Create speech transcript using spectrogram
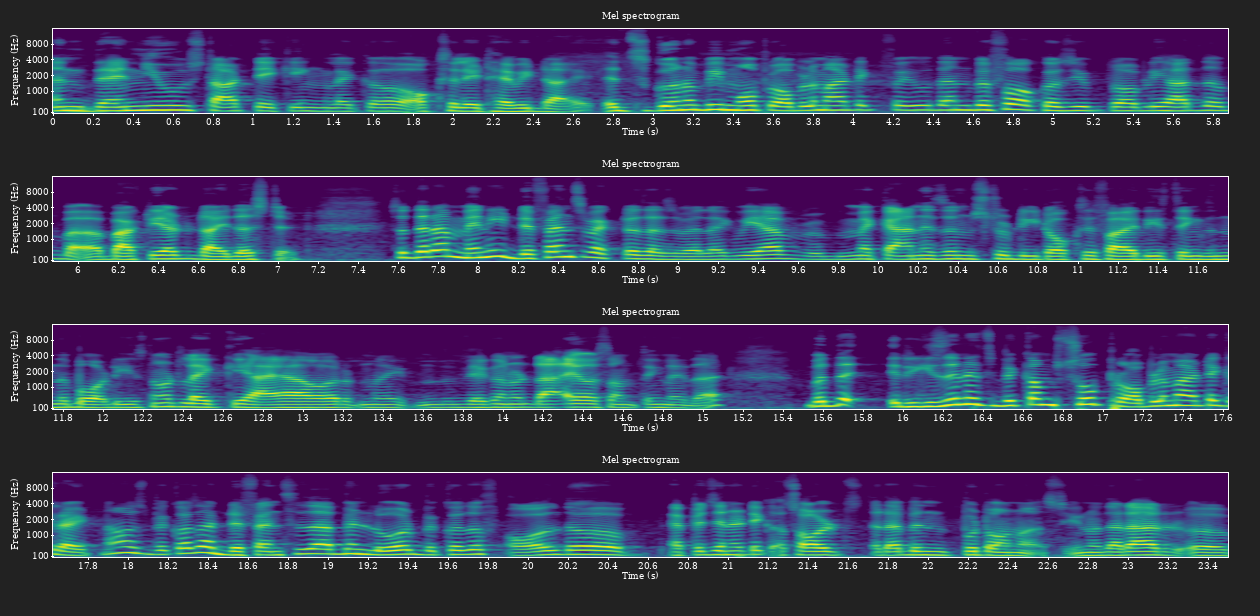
And then you start taking like a oxalate heavy diet. It's going to be more problematic for you than before because you probably had the ba- bacteria to digest it. So there are many defense vectors as well. Like we have mechanisms to detoxify these things in the body. It's not like yeah, yeah or like we're going to die or something like that. But the reason it's become so problematic right now is because our defenses have been lowered because of all the epigenetic assaults that have been put on us you know that are uh,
